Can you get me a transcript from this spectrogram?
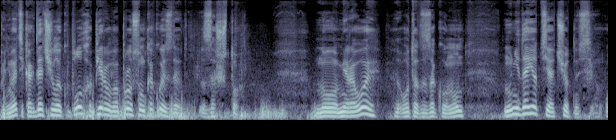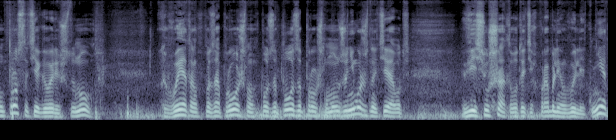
Понимаете, когда человеку плохо, первый вопрос он какой задает? За что? Но мировой вот этот закон, он ну, не дает тебе отчетности. Он просто тебе говорит, что ну в этом, в позапрошлом, в позапозапрошлом. Он же не может на тебя вот весь ушат вот этих проблем вылить. Нет,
